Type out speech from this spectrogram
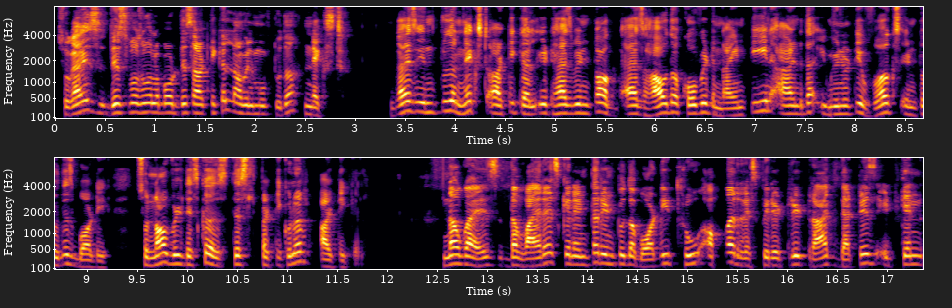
So guys, this was all about this article. Now we'll move to the next. Guys, into the next article, it has been talked as how the COVID-19 and the immunity works into this body. So now we'll discuss this particular article. Now guys, the virus can enter into the body through upper respiratory tract. That is, it can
